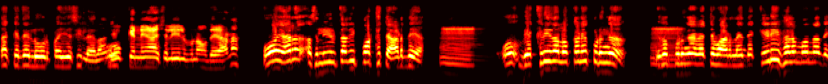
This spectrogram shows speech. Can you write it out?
ਤਾਂ ਕਿਤੇ ਲੋੜ ਪਈ ਅਸੀਂ ਲੈ ਲਾਂਗੇ। ਉਹ ਕਿੰਨੀਆਂ ਅਸ਼ਲੀਲ ਬਣਾਉਂਦੇ ਆ ਹਨਾ? ਉਹ ਯਾਰ ਅਸਲੀਲਤਾ ਦੀ ਪੁੱਠ ਚਾੜਦੇ ਆ। ਹੂੰ। ਉਹ ਵੇਖਣੀ ਤਾਂ ਲੋਕਾਂ ਨੇ ਕੁੜੀਆਂ ਜਦੋਂ ਕੁੜੀਆਂ ਵਿੱਚ ਵੜ ਲੈਂਦੇ ਕਿਹੜੀ ਫਿਲਮ ਉਹਨਾਂ ਦੇ?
